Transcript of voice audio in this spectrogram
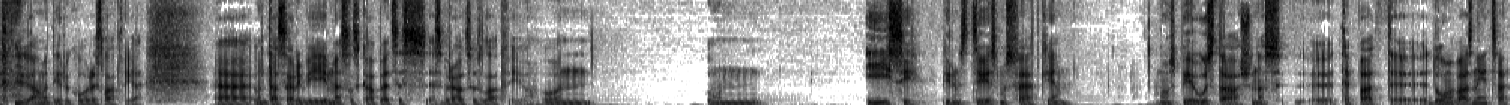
amatieru kūres Latvijā. Uh, un tas arī bija iemesls, kāpēc es, es braucu uz Latviju. Un, un īsi pirms dziesmu svētkiem mums bija uzstāšanās eh, tepat eh, Doma baznīca.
